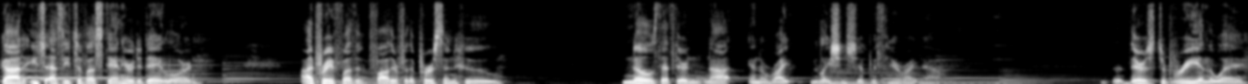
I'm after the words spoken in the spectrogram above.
God, each, as each of us stand here today, Lord, I pray, Father, Father, for the person who knows that they're not in a right relationship with you right now. There's debris in the way,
